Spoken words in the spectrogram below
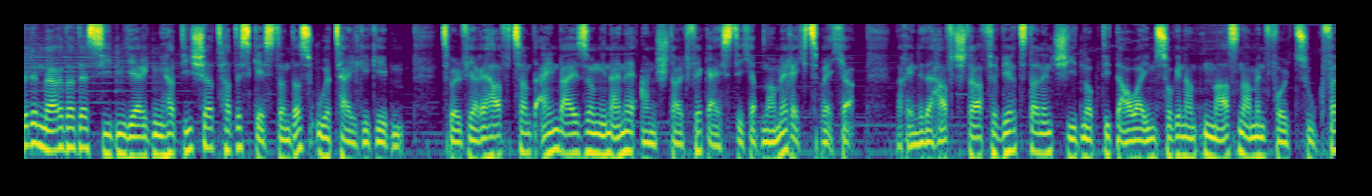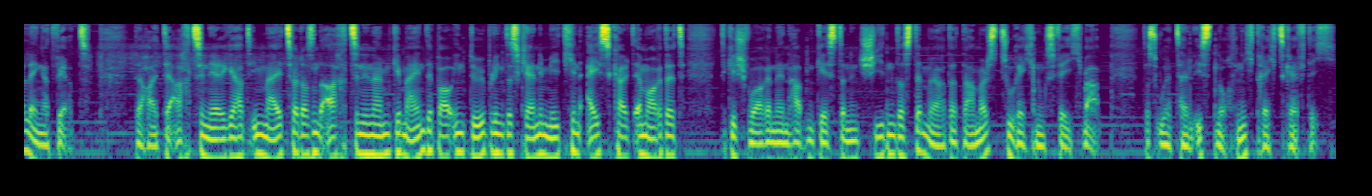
Für den Mörder des siebenjährigen Hadishat hat es gestern das Urteil gegeben. Zwölf Jahre Haft samt Einweisung in eine Anstalt für geistig abnorme Rechtsbrecher. Nach Ende der Haftstrafe wird dann entschieden, ob die Dauer im sogenannten Maßnahmenvollzug verlängert wird. Der heute 18-Jährige hat im Mai 2018 in einem Gemeindebau in Döbling das kleine Mädchen eiskalt ermordet. Die Geschworenen haben gestern entschieden, dass der Mörder damals zurechnungsfähig war. Das Urteil ist noch nicht rechtskräftig.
